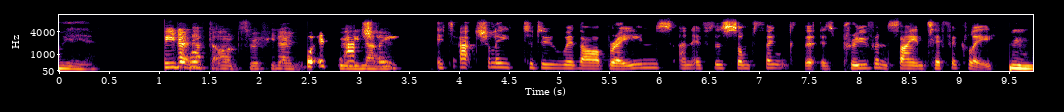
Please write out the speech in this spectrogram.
Oh, yeah, yeah. But you don't Well- have to answer if you don't. But it's really know. actually it's actually to do with our brains, and if there's something that is proven scientifically, Hmm.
